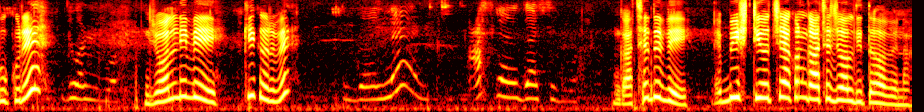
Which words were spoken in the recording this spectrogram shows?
পুকুরে? জল নিবে? কি করবে? গাছে দেবে? বৃষ্টি হচ্ছে, এখন গাছে জল দিতে হবে না।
